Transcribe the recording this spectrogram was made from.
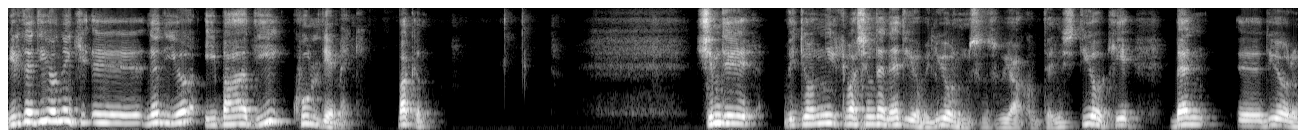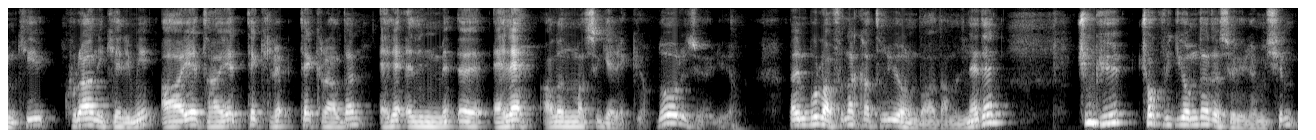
Bir de diyor ne e, ne diyor? İbadi kul demek. Bakın. Şimdi videonun ilk başında ne diyor biliyor musunuz bu Yakup Deniz? Diyor ki ben e, diyorum ki Kur'an-ı Kerim'i ayet ayet tekrar, tekrardan ele elinme, e, ele alınması gerekiyor. Doğru söylüyor. Ben bu lafına katılıyorum bu adamın. Neden? Çünkü çok videomda da söylemişim.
